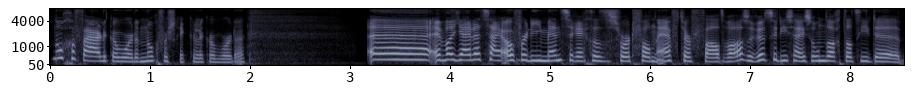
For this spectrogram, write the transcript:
nog gevaarlijker worden, nog verschrikkelijker worden. Uh, en wat jij net zei over die mensenrechten, dat het een soort van afterthought was. Rutte die zei zondag dat hij de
